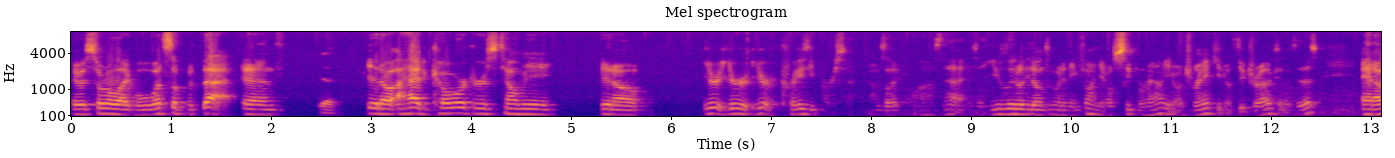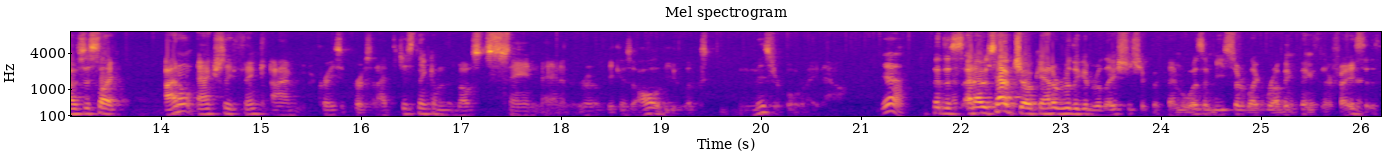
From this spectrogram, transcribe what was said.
it was sort of like, well, what's up with that? And, Yeah. you know, I had coworkers tell me, you know, you're, you're, you're a crazy person. I was like, well, how's that? He's like, you literally don't do anything fun. You don't sleep around. You don't drink. You don't do drugs. You don't do this. And I was just like, I don't actually think I'm a crazy person. I just think I'm the most sane man in the room because all of you look miserable right now. yeah But this, and I was half joking. I had a really good relationship with them. It wasn't me sort of like rubbing things in their faces.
